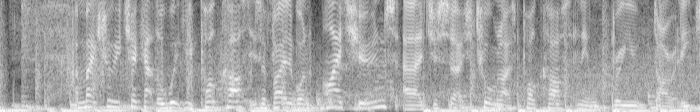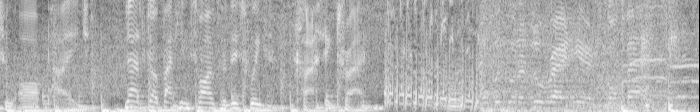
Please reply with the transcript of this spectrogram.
And make sure you check out the weekly podcast. It's available on iTunes. Uh, just search Toolroom Podcast and it will bring you directly to our page. Now let's go back in time for this week's classic track. What we're gonna do right here is go back.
